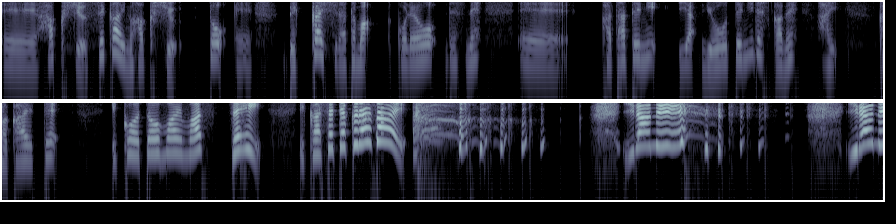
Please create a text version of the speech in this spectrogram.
えー拍手世界の拍手と、えーでっかい白玉。これをですね、えー片手にいや両手にですかね。はい。抱えていこうと思います。ぜひ行かせてください。いらねえ。いらね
